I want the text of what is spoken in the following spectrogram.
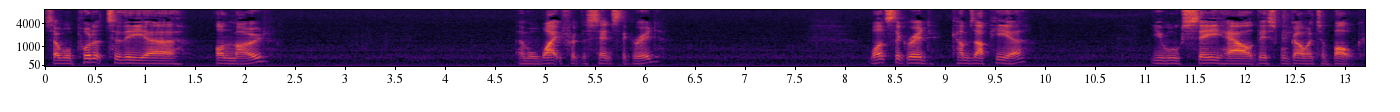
So we'll put it to the uh, on mode and we'll wait for it to sense the grid. Once the grid comes up here, you will see how this will go into bulk.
